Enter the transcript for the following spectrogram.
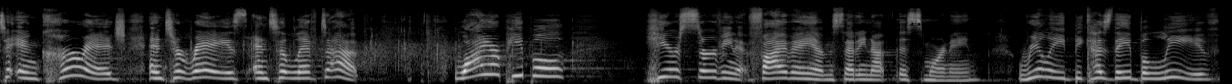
to encourage and to raise and to lift up. Why are people here serving at 5 a.m. setting up this morning? Really because they believe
